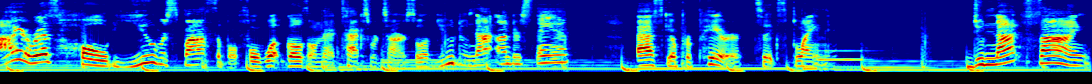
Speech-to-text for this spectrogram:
IRS hold you responsible for what goes on that tax return. So if you do not understand, ask your preparer to explain it. Do not sign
